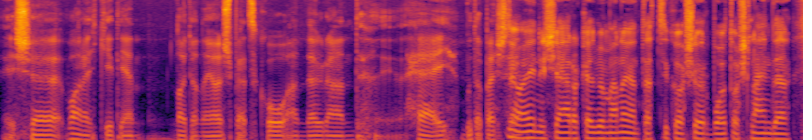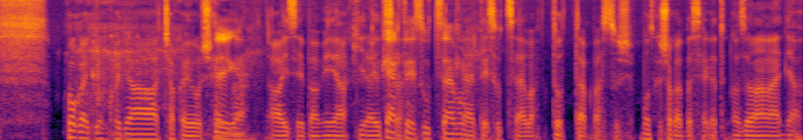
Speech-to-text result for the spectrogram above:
és uh, van egy-két ilyen nagyon-nagyon speckó underground hely Budapesten. Ja, én is járok egyben, már nagyon tetszik a sörboltos lány, de Fogadjunk, hogy a csak a jó sörben, a izében, ami a Király utca. Kertész utcában. Kertész utcában. Tudtam, basszus. Múltkor sokat beszélgetünk azzal a lányjal.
